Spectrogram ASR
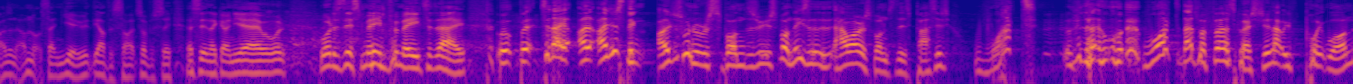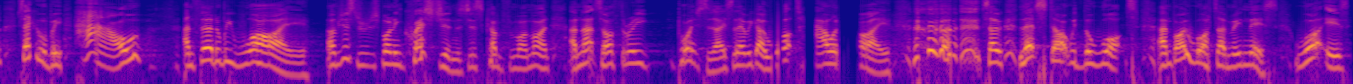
I don't know, I'm not saying you, the other sides obviously, are sitting there going, yeah, well, what, what, does this mean for me today? Well, but today, I, I, just think, I just want to respond as we respond. These are how I respond to this passage. What? what? That's my first question. That would be point one. Second will be, how? And third will be why. I'm just responding questions just come from my mind. And that's our three points today. So there we go. What, how, and why. so let's start with the what. And by what, I mean this. What is,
